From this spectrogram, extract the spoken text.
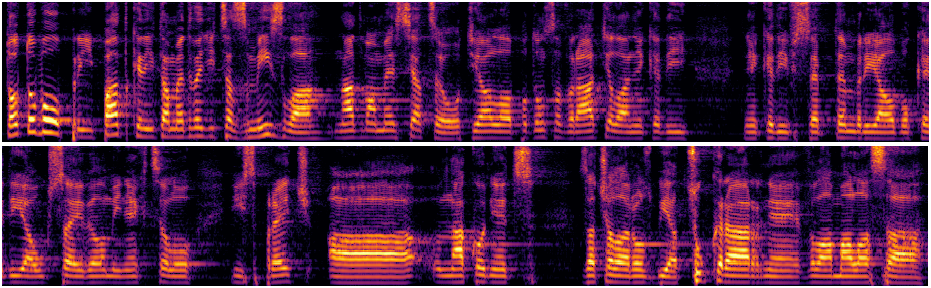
Toto bol prípad, kedy tá medvedica zmizla na dva mesiace odtiaľ a potom sa vrátila niekedy, niekedy v septembri alebo kedy a už sa jej veľmi nechcelo ísť preč a nakoniec začala rozbíjať cukrárne, vlámala sa,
